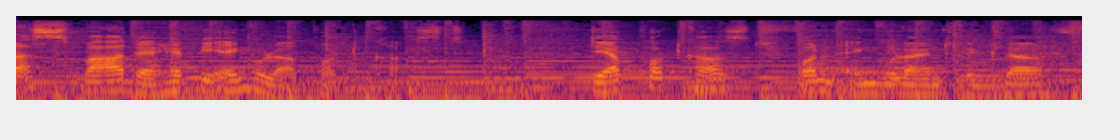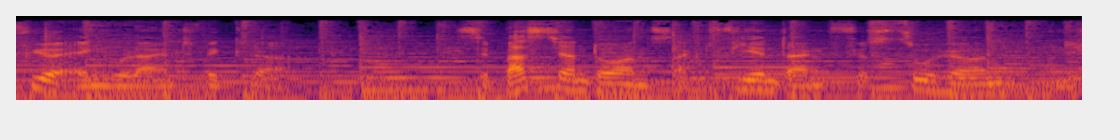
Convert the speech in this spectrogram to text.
Das war der Happy Angular Podcast. Der Podcast von Angular Entwickler für Angular Entwickler. Sebastian Dorn sagt vielen Dank fürs Zuhören und ich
